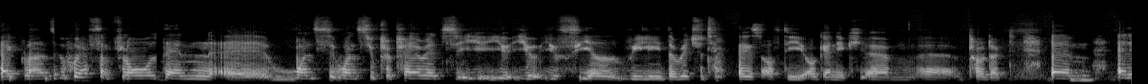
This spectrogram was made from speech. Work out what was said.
eggplants who have some flaws, then uh, once once you prepare it, you, you, you feel really the richer taste of the organic um, uh, product. Um, mm-hmm. And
